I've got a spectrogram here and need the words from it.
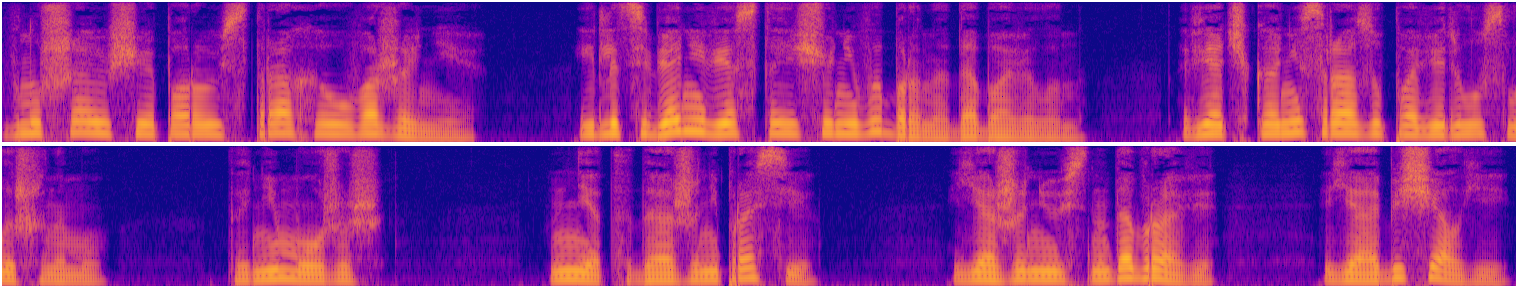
внушающее порой страх и уважение. «И для тебя невеста еще не выбрана», — добавил он. Вячка не сразу поверил услышанному. «Ты не можешь». «Нет, даже не проси. Я женюсь на Добраве. Я обещал ей».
